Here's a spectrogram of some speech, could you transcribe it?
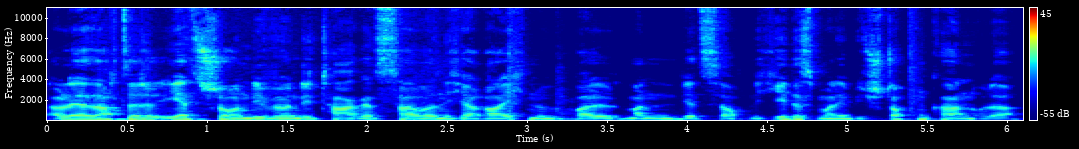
aber er sagte jetzt schon, die würden die Targets teilweise nicht erreichen, weil man jetzt auch nicht jedes Mal irgendwie stoppen kann oder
